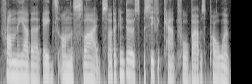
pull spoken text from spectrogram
from the other eggs on the slide. So they can do a specific count for Barber's poleworm.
